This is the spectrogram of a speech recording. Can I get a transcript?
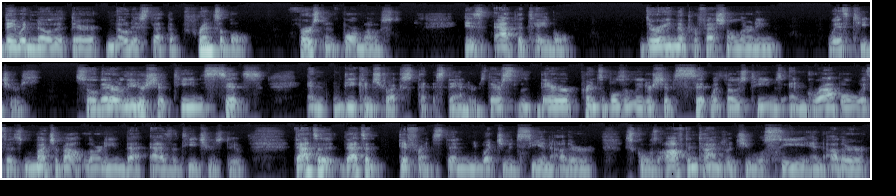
they would know that they're notice that the principal, first and foremost, is at the table during the professional learning with teachers. So their leadership team sits and deconstruct st- standards. Their, their principals and leadership sit with those teams and grapple with as much about learning that as the teachers do. That's a that's a difference than what you would see in other schools. Oftentimes, what you will see in other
